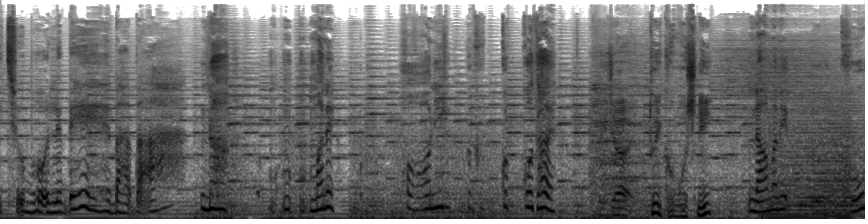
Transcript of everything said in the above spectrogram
কিছু বলবে বাবা? না মানে অনিল কোথায়? বিজয় তুই ঘুমোসনি না মানে ঘুম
